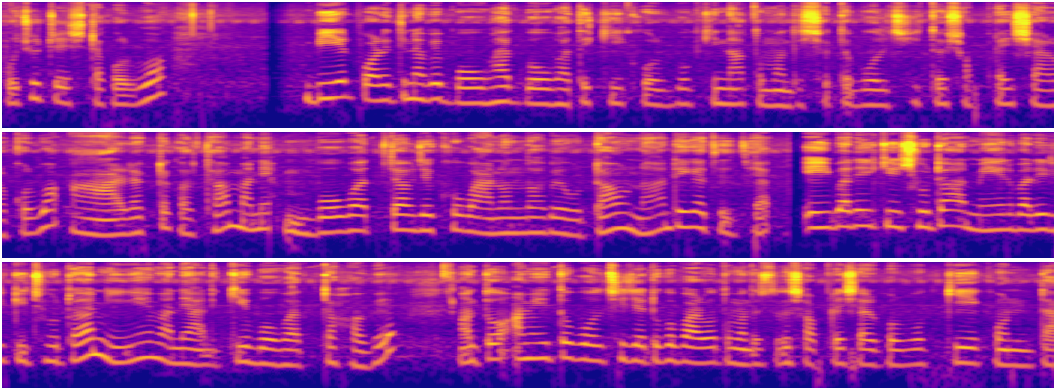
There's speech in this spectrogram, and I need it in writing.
প্রচুর চেষ্টা করব। বিয়ের পরের দিন হবে বউ ভাত, বউ ভাতে কী করব কি না তোমাদের সাথে বলছি, তো সবটাই শেয়ার করব। আর একটা কথা মানে বউ ভাতটাও যে খুব আনন্দ হবে ওটাও না, ঠিক আছে? এই বাড়ির কিছুটা মেয়ের বাড়ির কিছুটা নিয়ে মানে আর কি বউ ভাতটা হবে। তো আমি তো বলছি যেটুকু পারব তোমাদের সাথে সবটাই শেয়ার করব, কে কোনটা,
